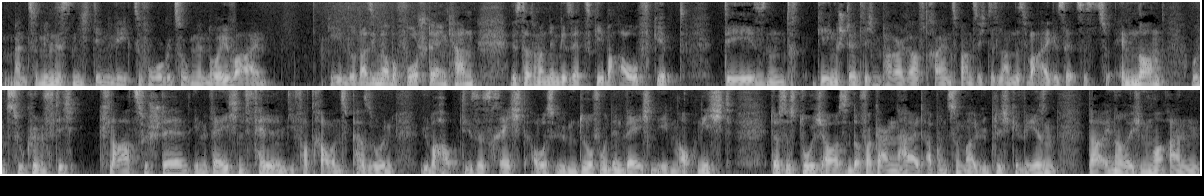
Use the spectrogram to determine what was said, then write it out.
man zumindest nicht den Weg zu vorgezogenen Neuwahlen gehen wird. Was ich mir aber vorstellen kann, ist, dass man dem Gesetzgeber aufgibt, diesen gegenständlichen Paragraph 23 des Landeswahlgesetzes zu ändern und zukünftig klarzustellen, in welchen Fällen die Vertrauenspersonen überhaupt dieses Recht ausüben dürfen und in welchen eben auch nicht. Das ist durchaus in der Vergangenheit ab und zu mal üblich gewesen. Da erinnere ich nur an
